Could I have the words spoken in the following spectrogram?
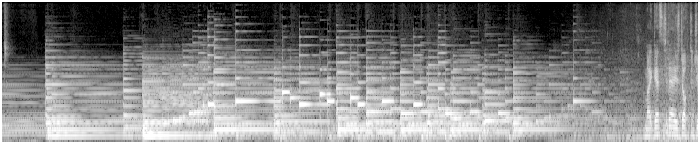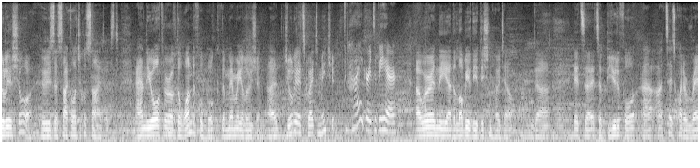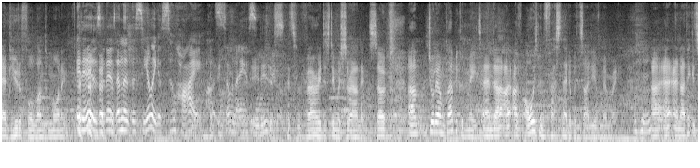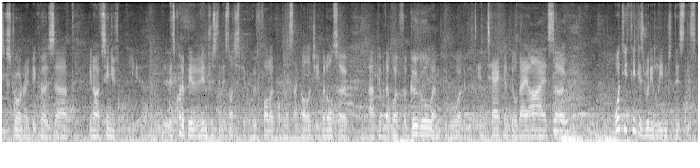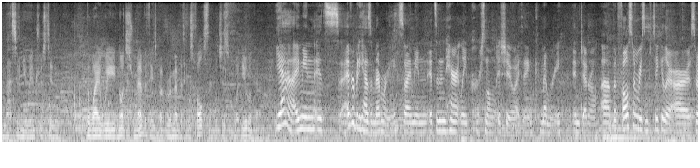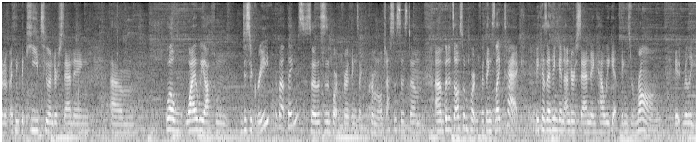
it. Guest today is Dr. Julia Shaw, who's a psychological scientist and the author of the wonderful book, The Memory Illusion. Uh, Julia, it's great to meet you. Hi, great to be here. Uh, we're in the, uh, the lobby of the Edition Hotel, and uh, it's, a, it's a beautiful, uh, I'd say it's quite a rare, beautiful London morning. It is, it is. And the, the ceiling is so high. It's so nice. It is. It's very distinguished surroundings. So, um, Julia, I'm glad we could meet, and uh, I, I've always been fascinated with this idea of memory. Mm-hmm. Uh, and, and I think it's extraordinary because, uh, you know, I've seen you. There's quite a bit of interest in this, not just people who follow popular psychology, but also uh, people that work for Google and people who work in, in tech and build AI. So, Mm-hmm. what do you think is really leading to this this massive new interest in the way we not just remember things, but remember things falsely, which is what you look at? Yeah, I mean, it's everybody has a memory, so I mean, it's an inherently personal issue. I think memory in general, uh, but false memories in particular are sort of, I think, the key to understanding. Um, well, why we often disagree about things. So this is important for things like the criminal justice system, um, but it's also important for things like tech because I think in understanding how we get things wrong, it really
